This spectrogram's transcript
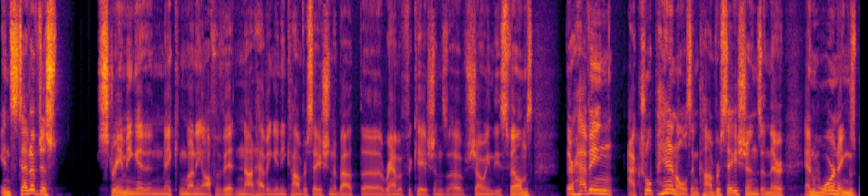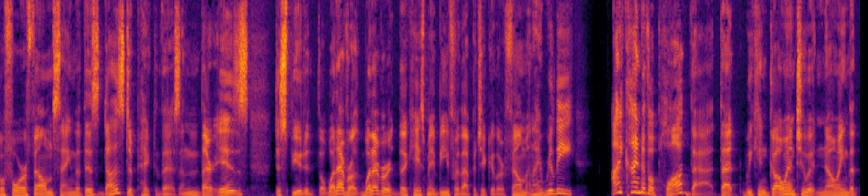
instead of just streaming it and making money off of it and not having any conversation about the ramifications of showing these films, they're having actual panels and conversations and they're and warnings before a film saying that this does depict this and there is disputed whatever whatever the case may be for that particular film. And i really i kind of applaud that that we can go into it knowing that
